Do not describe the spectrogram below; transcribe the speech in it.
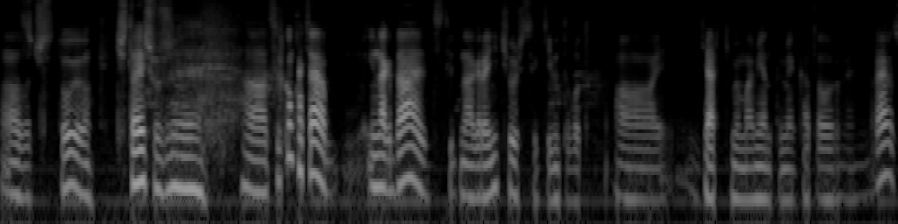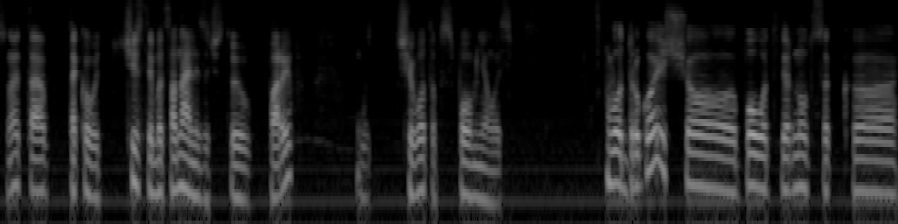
э, зачастую читаешь уже э, целиком, хотя иногда действительно ограничиваешься какими-то вот яркими моментами, которые нравятся. Но это такой вот чисто эмоциональный зачастую порыв, вот, чего-то вспомнилось. Вот другой еще повод вернуться к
